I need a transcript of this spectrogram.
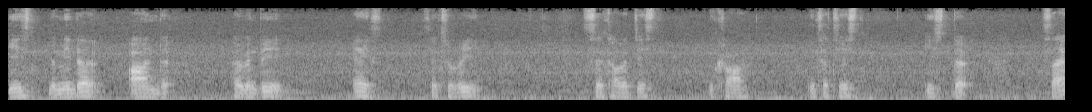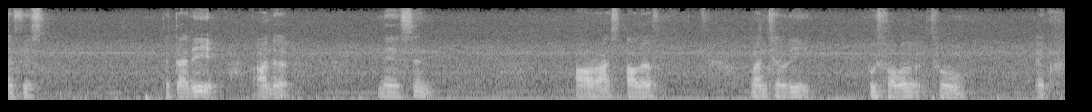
is the middle on the 28th century. Psychologists recall interest is the scientific study on the nation or us or love voluntarily push forward to ex-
